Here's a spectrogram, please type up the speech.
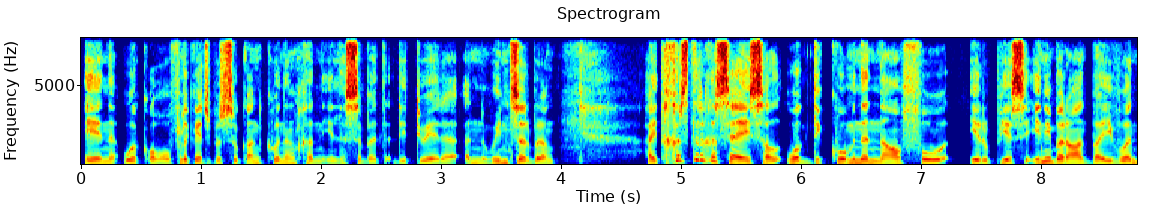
en ook 'n hoflikheidsbesoek aan koningin Elizabeth II in Windsor bring. Hy het gister gesê hy sal ook die komende NAVO Europese Unie beraad bywoon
